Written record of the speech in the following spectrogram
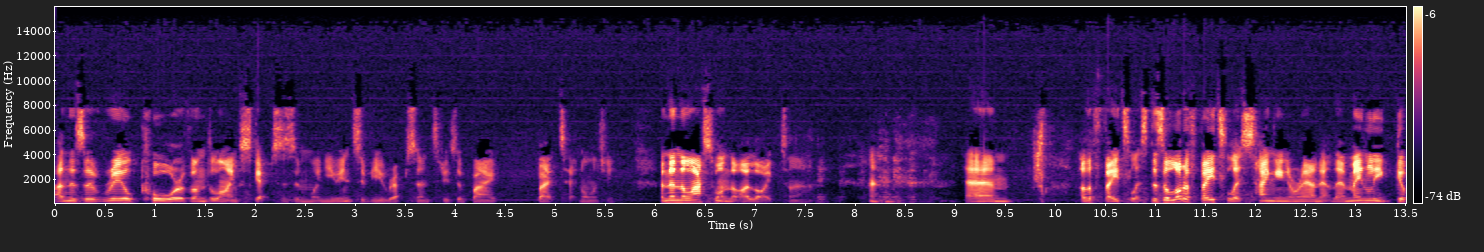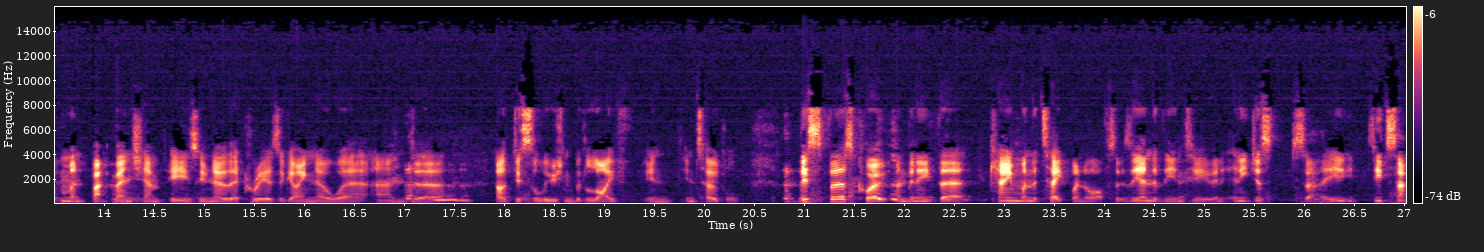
And there's a real core of underlying skepticism when you interview representatives about, about technology. And then the last one that I liked uh, um, the fatalists. There's a lot of fatalists hanging around out there, mainly government backbench MPs who know their careers are going nowhere and uh, are disillusioned with life in, in total. This first quote underneath there came when the tape went off, so it was the end of the interview, and, and he just sat, he, he'd sat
